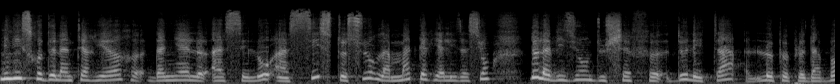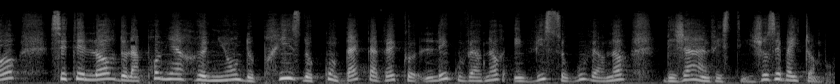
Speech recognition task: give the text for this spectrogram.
ministre de l'Intérieur, Daniel Asselo, insiste sur la matérialisation de la vision du chef de l'État, le peuple d'abord. C'était lors de la première réunion de prise de contact avec les gouverneurs et vice-gouverneurs déjà investis. José Baïtombo.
